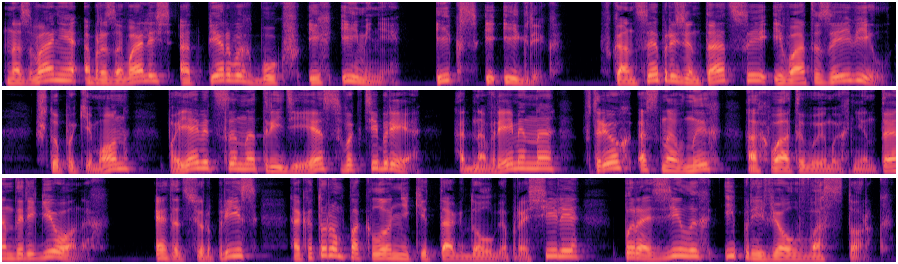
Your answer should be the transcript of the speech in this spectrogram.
Названия образовались от первых букв их имени — X и Y. В конце презентации Ивата заявил, что покемон появится на 3DS в октябре, одновременно в трех основных охватываемых Nintendo регионах. Этот сюрприз, о котором поклонники так долго просили, поразил их и привел в восторг.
